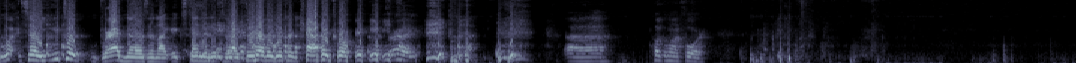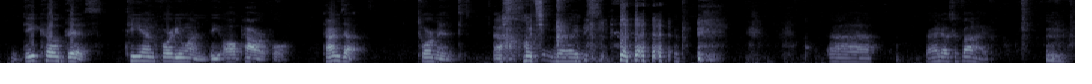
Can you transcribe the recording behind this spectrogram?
What, so you took Brad knows and like extended it to like three other different categories. right. Uh, Pokemon Four. Decode this. TM41, the all powerful. Time's up. Torment. Oh. Really? Uh, Brad for five.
